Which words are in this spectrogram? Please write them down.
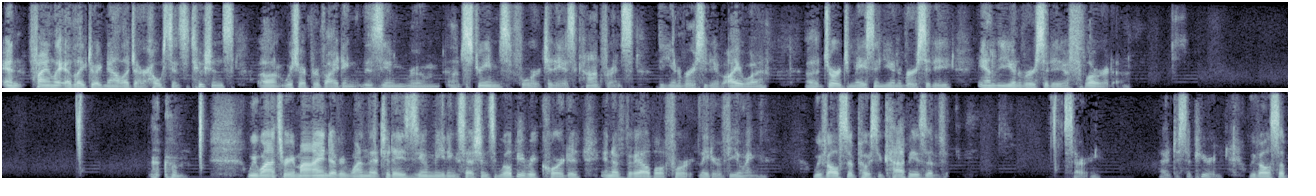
and finally, I'd like to acknowledge our host institutions, uh, which are providing the Zoom room uh, streams for today's conference, the University of Iowa, uh, George Mason University, and the University of Florida. we want to remind everyone that today's Zoom meeting sessions will be recorded and available for later viewing. We've also posted copies of, sorry, I disappeared. We've also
